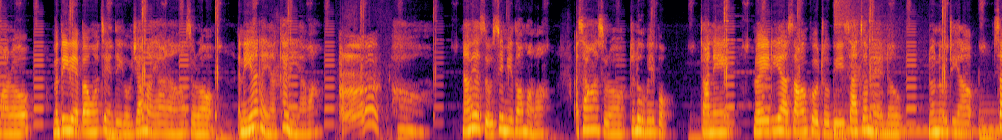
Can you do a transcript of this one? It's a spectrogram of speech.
မှာတော့မသိတဲ့ပတ်ဝန်းကျင်တွေကိုရောက်လာရတာဆိုတော့အနေရထိုင်ရခတ်နေရပါဟောနောက်ရက်ဆိုစင်မြေသွားမှာပါအစားဆိုတော့ဒီလိုပဲပေါ့ဒါနဲ့လွယ်ရီတီးကစာအုပ်ကိုထုတ်ပြီးစာချက်မယ်လို့နုံနုံတယောက်စာ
